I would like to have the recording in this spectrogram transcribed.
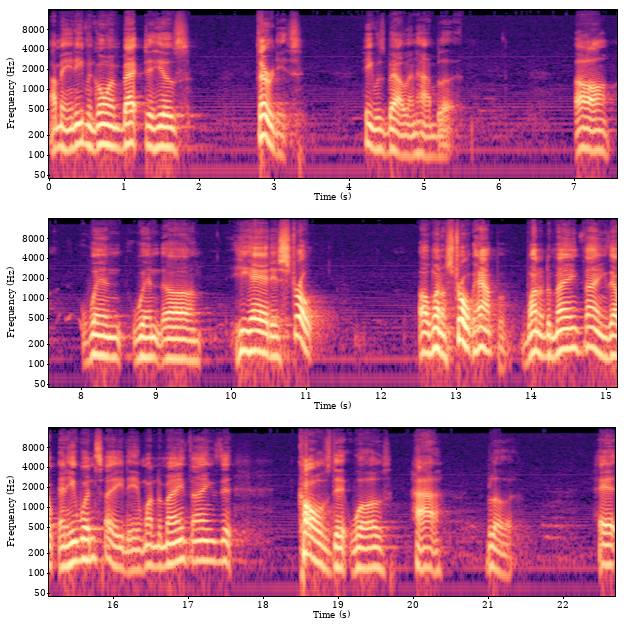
I mean, even going back to his 30s, he was battling high blood. Uh, when when uh, he had his stroke, uh, when a stroke happened, one of the main things that, and he wouldn't say then, one of the main things that caused it was high blood. Had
